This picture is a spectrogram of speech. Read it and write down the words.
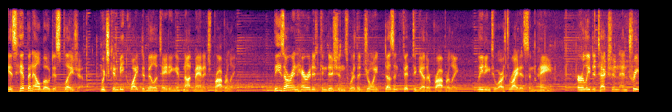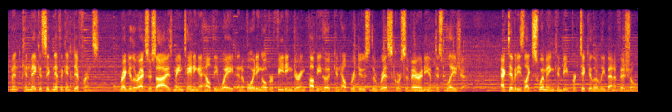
is hip and elbow dysplasia, which can be quite debilitating if not managed properly. These are inherited conditions where the joint doesn't fit together properly, leading to arthritis and pain. Early detection and treatment can make a significant difference. Regular exercise, maintaining a healthy weight, and avoiding overfeeding during puppyhood can help reduce the risk or severity of dysplasia. Activities like swimming can be particularly beneficial,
